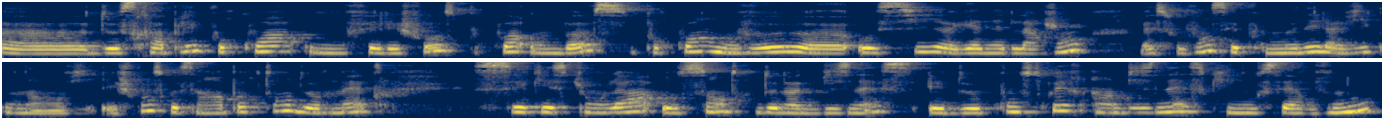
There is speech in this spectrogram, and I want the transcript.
euh, de se rappeler pourquoi on fait les choses, pourquoi on bosse, pourquoi on veut euh, aussi gagner de l'argent. Bah, souvent, c'est pour mener la vie qu'on a envie. Et je pense que c'est important de remettre ces questions-là au centre de notre business et de construire un business qui nous serve nous,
